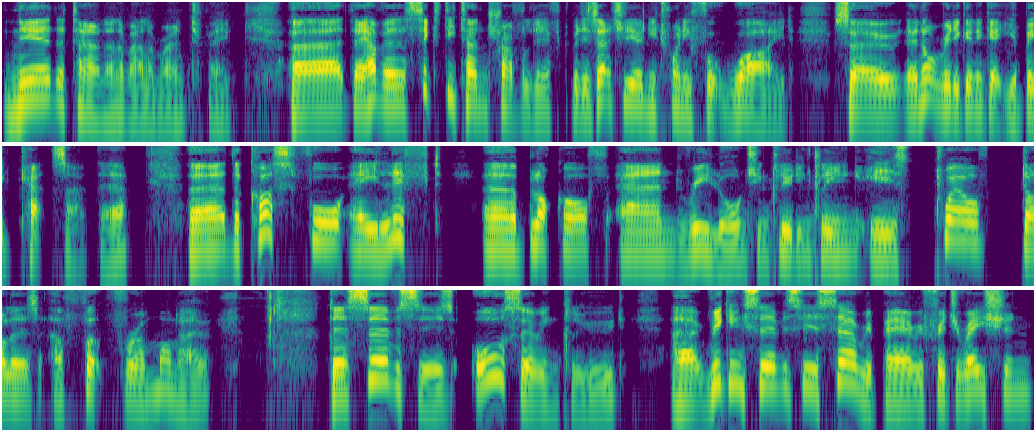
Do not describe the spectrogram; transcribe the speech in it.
near the town of Almirante Bay. Uh, they have a 60 ton travel lift, but it's actually only 20 foot wide, so they're not really going to get your big cats out there. Uh, the cost for a lift, uh, block off, and relaunch, including cleaning, is $12 a foot for a mono. Their services also include uh, rigging services, sail repair, refrigeration,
